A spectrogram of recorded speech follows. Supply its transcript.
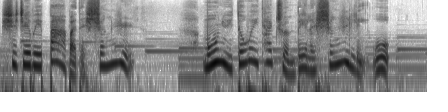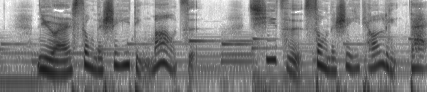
是这位爸爸的生日，母女都为他准备了生日礼物。女儿送的是一顶帽子。妻子送的是一条领带，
